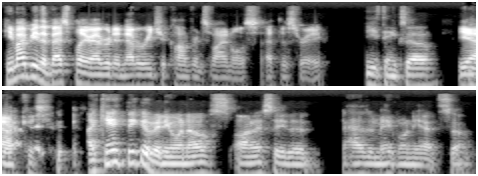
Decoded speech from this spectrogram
he might be the best player ever to never reach a conference finals at this rate. You think so? Yeah, yeah. I can't think of anyone else honestly that hasn't made one yet. So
